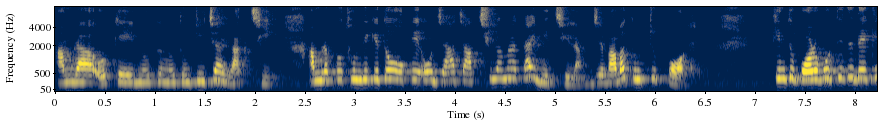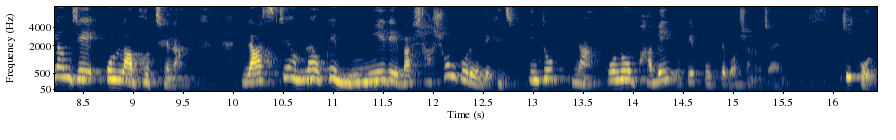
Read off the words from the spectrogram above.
আমরা ওকে নতুন নতুন টিচার রাখছি। আমরা প্রথম দিকে তো ওকে, ও যা চাচ্ছিল আমরা তাই দিচ্ছিলাম যে, বাবা, তুই একটু পড়। কিন্তু পরবর্তীতে দেখলাম যে, কোন লাভ হচ্ছে না। লাস্টে আমরা ওকে মেরে বা শাসন করেও দেখেছি। কিন্তু না, কোনোভাবেই ওকে পড়তে বসানো যায় না। কি করব?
